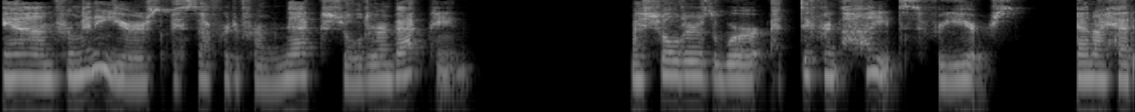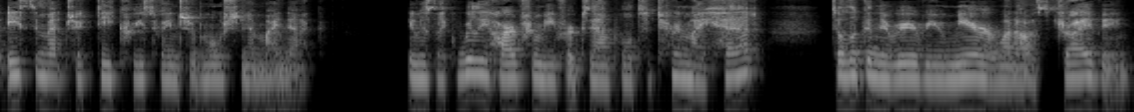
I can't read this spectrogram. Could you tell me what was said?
And for many years, I suffered from neck, shoulder, and back pain. My shoulders were at different heights for years, and I had asymmetric decreased range of motion in my neck. It was like really hard for me, for example, to turn my head to look in the rearview mirror when I was driving.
